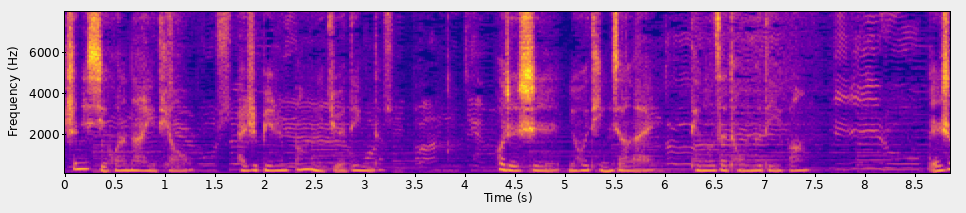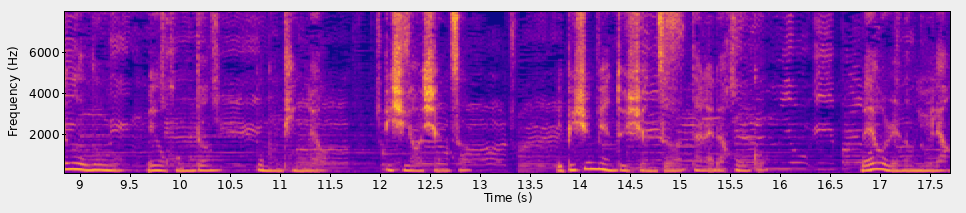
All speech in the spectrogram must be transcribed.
是你喜欢的那一条，还是别人帮你决定的？或者是你会停下来，停留在同一个地方？人生的路没有红灯，不能停留，必须要选择，也必须面对选择带来的后果。没有人能预料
